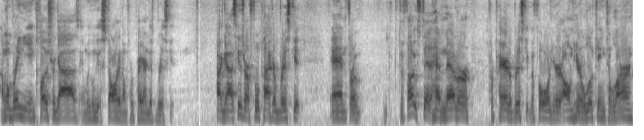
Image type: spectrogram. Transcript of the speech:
I'm gonna bring you in closer, guys, and we're gonna get started on preparing this brisket. All right, guys, here's our full packer brisket. And for the folks that have never prepared a brisket before and you're on here looking to learn,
